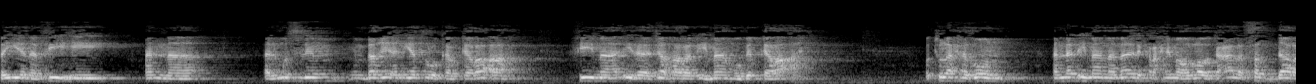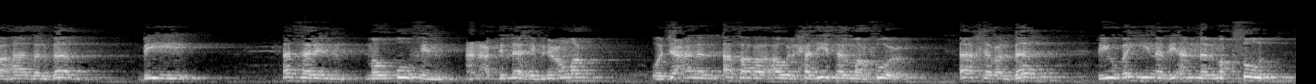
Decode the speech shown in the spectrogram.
بين فيه أن المسلم ينبغي أن يترك القراءة فيما إذا جهر الإمام بالقراءة. وتلاحظون أن الإمام مالك رحمه الله تعالى صدر هذا الباب بأثر موقوف عن عبد الله بن عمر وجعل الأثر أو الحديث المرفوع آخر الباب ليبين بأن المقصود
